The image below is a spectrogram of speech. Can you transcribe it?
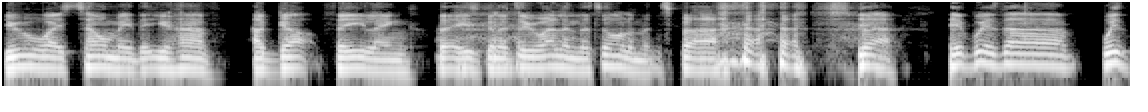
you always tell me that you have a gut feeling that he's going to do well in the tournaments, but uh, yeah, it, with uh, with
